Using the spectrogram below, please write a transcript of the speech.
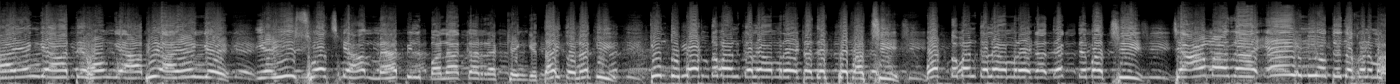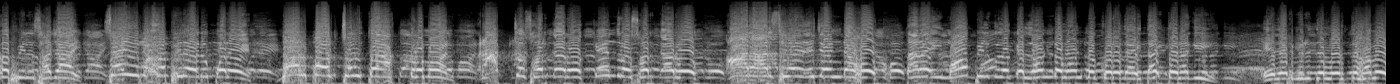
आएंगे आते होंगे अभी आएंगे यही सोच के हम महफिल बनाकर रखेंगे তাই তো নাকি কিন্তু বর্তমান কালে আমরা এটা দেখতে পাচ্ছি বর্তমান কালে আমরা এটা দেখতে পাচ্ছি যে আমরা এই নিয়তে যখন মাহফিল সাজাই সেই মাহফিলের উপরে বর্বর চলতে আক্রমণ রাজ্য সরকার হোক কেন্দ্র সরকার হোক আর আর এজেন্ডা হোক তারা এই মাহফিলগুলোকে লন্ডভন্ড করে দেয় তাই তো নাকি এদের বিরুদ্ধে লড়তে হবে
